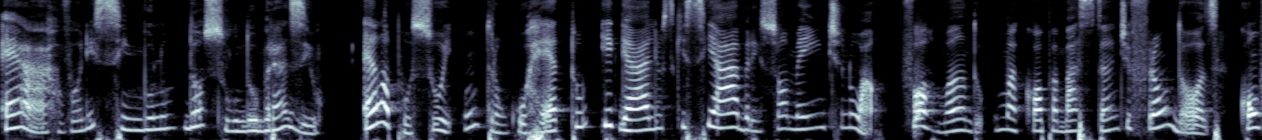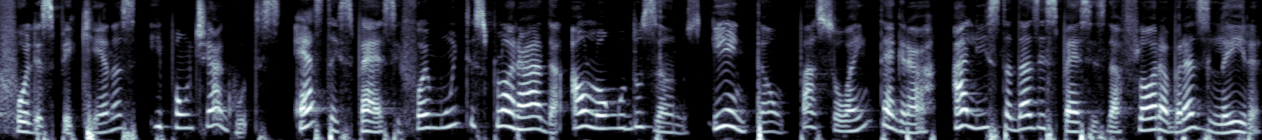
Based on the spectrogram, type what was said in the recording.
é a árvore símbolo do sul do Brasil. Ela possui um tronco reto e galhos que se abrem somente no alto, formando uma copa bastante frondosa, com folhas pequenas e pontiagudas. Esta espécie foi muito explorada ao longo dos anos e então passou a integrar a lista das espécies da flora brasileira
